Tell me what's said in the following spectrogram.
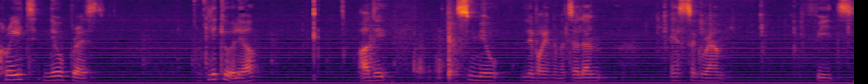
create new preset كليكيو عليها. غادي نسميو اللي بغينا مثلا Instagram feeds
